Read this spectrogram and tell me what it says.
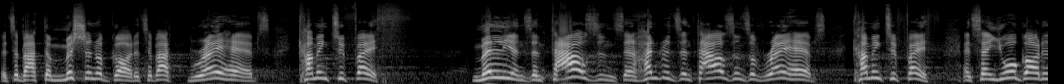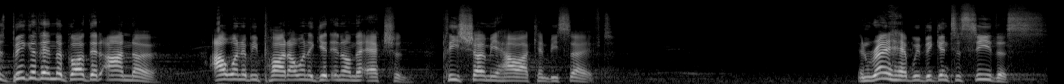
It's about the mission of God. It's about Rahab's coming to faith millions and thousands and hundreds and thousands of Rahabs coming to faith and saying, Your God is bigger than the God that I know. I want to be part, I want to get in on the action. Please show me how I can be saved. In Rahab, we begin to see this.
